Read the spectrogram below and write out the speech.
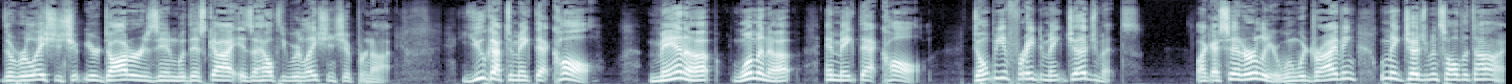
the relationship your daughter is in with this guy is a healthy relationship or not. You got to make that call. Man up, woman up, and make that call. Don't be afraid to make judgments. Like I said earlier, when we're driving, we make judgments all the time.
